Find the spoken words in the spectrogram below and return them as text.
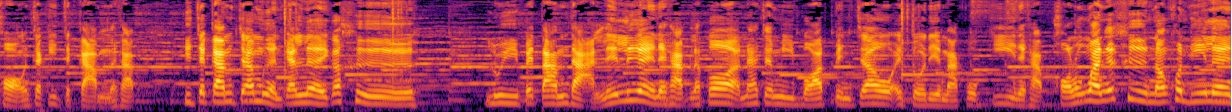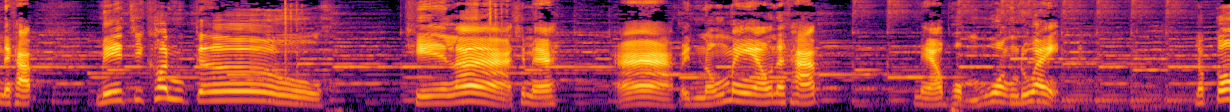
ของจากกิจกรรมนะครับ กิจกรรมจะเหมือนกันเลยก็คือ ลุยไปตามด่านเรื่อยๆนะครับแล้วก็น่าจะมีบอสเป็นเจ้าไอตัวเดมาโกกี้นะครับของรางวัลก็คือน้องคนนี้เลยนะครับ Magical Girl เคล่าใช่ไหมอ่าเป็นน้องแมวนะครับ แมวผมม่วงด้วย แล้วก็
